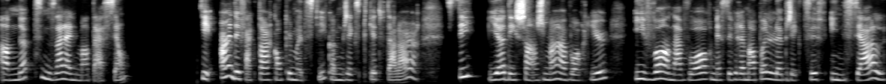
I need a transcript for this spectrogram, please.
en optimisant l'alimentation, qui est un des facteurs qu'on peut modifier, comme j'expliquais tout à l'heure. S'il y a des changements à avoir lieu, il va en avoir, mais ce n'est vraiment pas l'objectif initial.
